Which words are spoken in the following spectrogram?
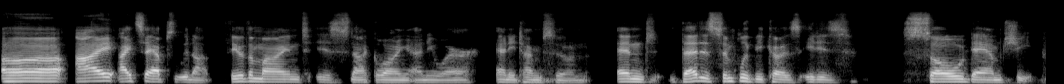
Uh, I I'd say absolutely not. Theater of the Mind is not going anywhere anytime soon, and that is simply because it is so damn cheap.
